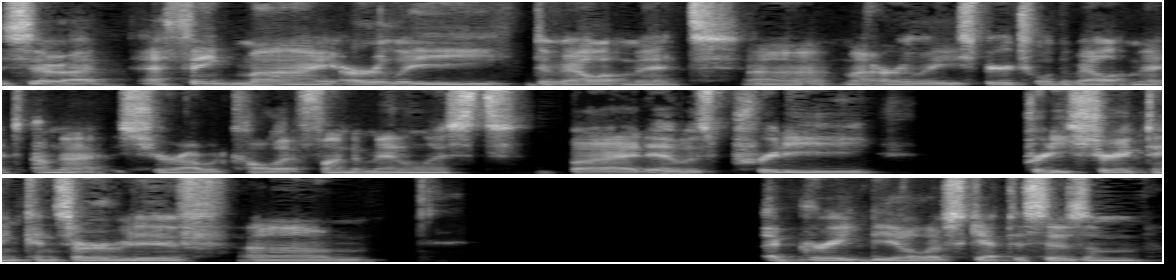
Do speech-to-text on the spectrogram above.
so I, I think my early development, uh, my early spiritual development, I'm not sure I would call it fundamentalist, but it was pretty pretty strict and conservative. Um, a great deal of skepticism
